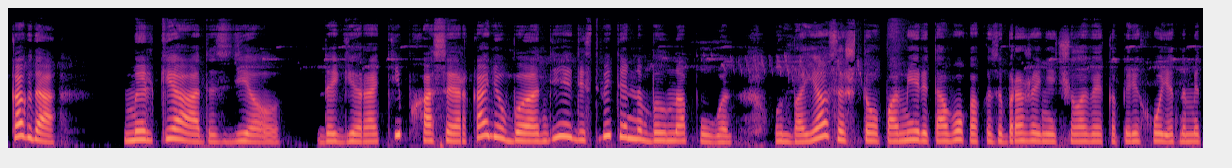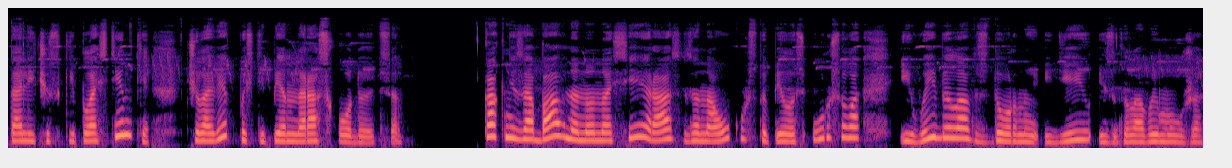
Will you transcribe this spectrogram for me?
когда Мелькиада сделал дагеротип, Хосе Аркадио Буандия действительно был напуган. Он боялся, что по мере того, как изображение человека переходит на металлические пластинки, человек постепенно расходуется. Как ни забавно, но на сей раз за науку вступилась Урсула и выбила вздорную идею из головы мужа.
